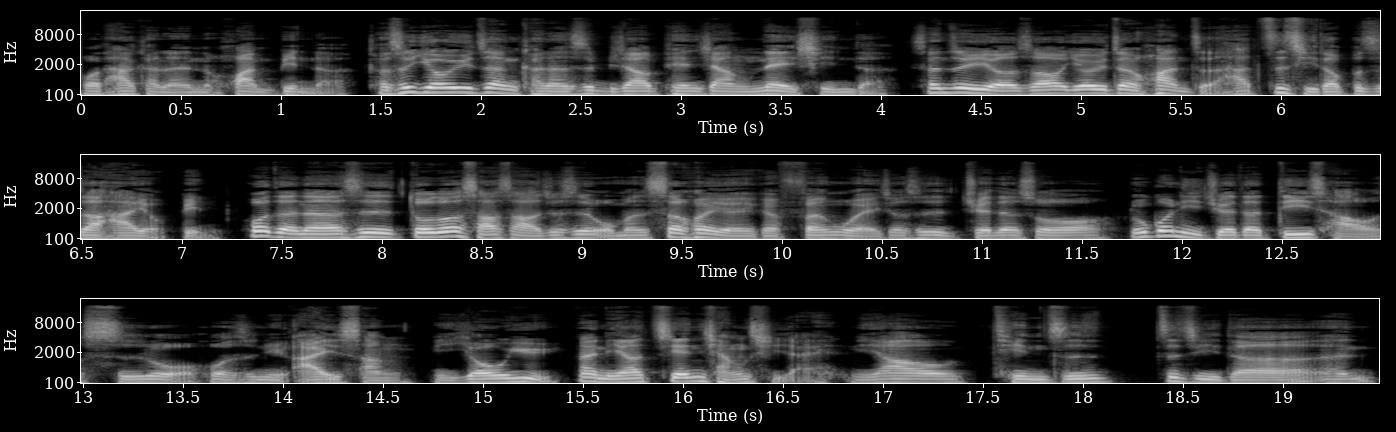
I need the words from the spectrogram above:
或他可能患病了。可是忧郁症可能是比较偏向内心的，甚至于有的时候忧郁症患者他自己都不知道他有病，或者呢是多多少少就是我们社会有一个氛围，就是觉得说，如果你觉得低潮、失落，或者是你哀伤、你忧郁，那你要坚强起来，你要。要挺直自己的，嗯，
